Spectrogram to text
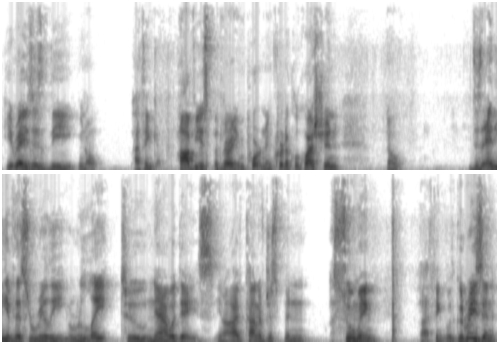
he raises the, you know, I think obvious but very important and critical question, you know, does any of this really relate to nowadays? You know, I've kind of just been assuming, I think with good reason,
